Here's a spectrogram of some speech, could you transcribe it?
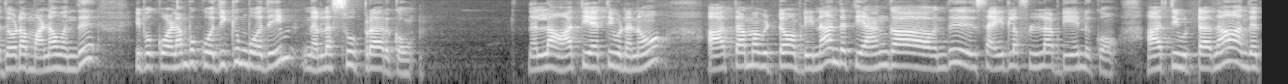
அதோட மனம் வந்து இப்போ குழம்பு கொதிக்கும் போதே நல்லா சூப்பராக இருக்கும். நல்லா ஆற்றி ஆற்றி விடணும். ஆற்றாமல் விட்டோம் அப்படின்னா அந்த தேங்காய் வந்து சைடில் ஃபுல்லாக அப்படியே நிற்கும். ஆற்றி விட்டால் தான் அந்த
